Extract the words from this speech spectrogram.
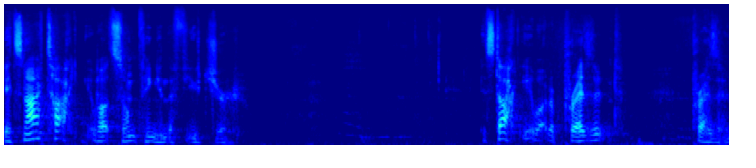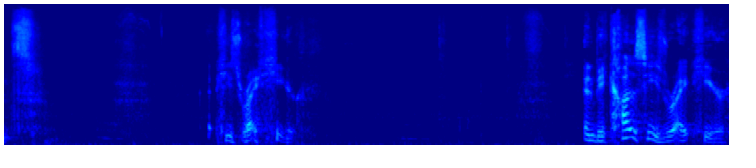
It's not talking about something in the future. It's talking about a present presence. He's right here. And because he's right here,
